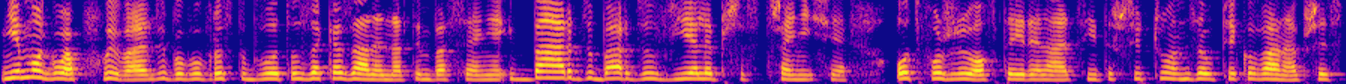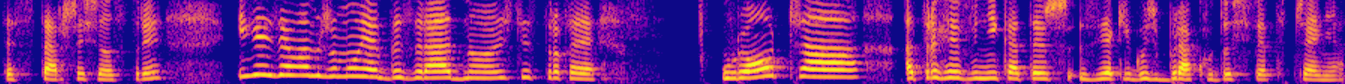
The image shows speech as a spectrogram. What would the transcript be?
nie mogła pływać, bo po prostu było to zakazane na tym basenie i bardzo, bardzo wiele przestrzeni się otworzyło w tej relacji. Też się czułam zaopiekowana przez te starsze siostry i wiedziałam, że moja bezradność jest trochę urocza, a trochę wynika też z jakiegoś braku doświadczenia.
